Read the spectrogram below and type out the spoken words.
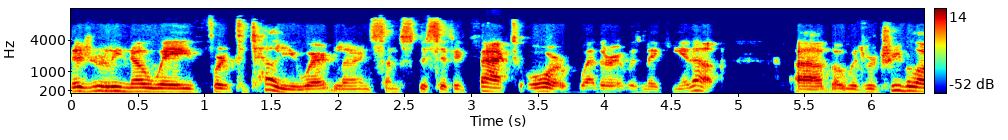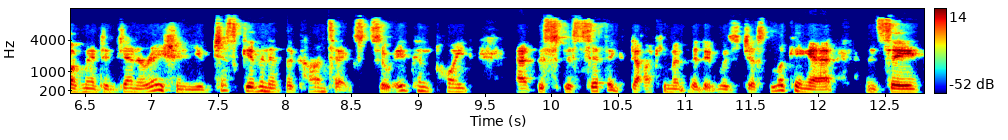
there's really no way for it to tell you where it learned some specific fact or whether it was making it up. Uh, but with retrieval augmented generation, you've just given it the context. So it can point at the specific document that it was just looking at and say,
